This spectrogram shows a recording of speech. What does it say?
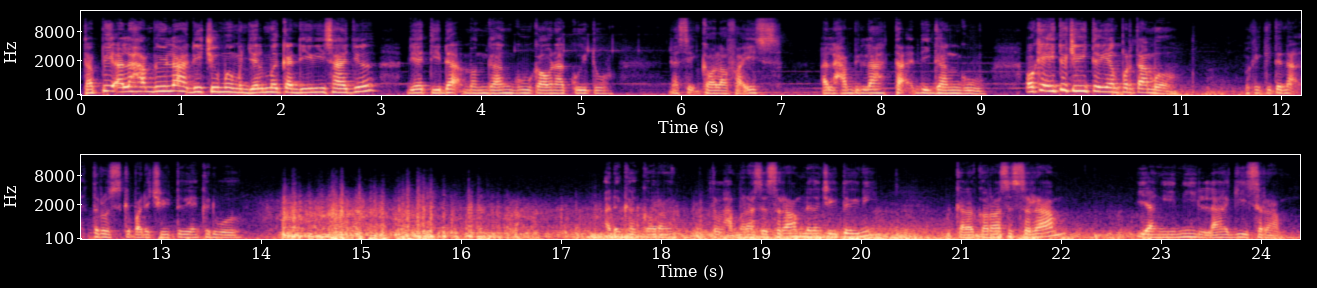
tapi alhamdulillah dia cuma menjelmakan diri saja, dia tidak mengganggu kawan aku itu. Nasib kau lah Faiz. Alhamdulillah tak diganggu. Okey, itu cerita yang pertama. Okey, kita nak terus kepada cerita yang kedua. Adakah korang telah merasa seram dengan cerita ini? Kalau kau rasa seram, yang ini lagi seram.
